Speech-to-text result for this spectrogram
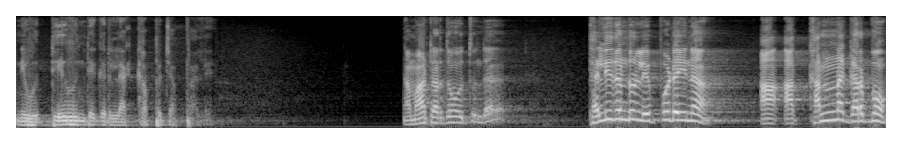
నీవు దేవుని దగ్గర లెక్కప్ప చెప్పాలి. నా మాట అర్థమవుతుందా? తల్లిదండ్రులు ఎప్పుడైనా ఆ ఆ కన్న గర్భం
